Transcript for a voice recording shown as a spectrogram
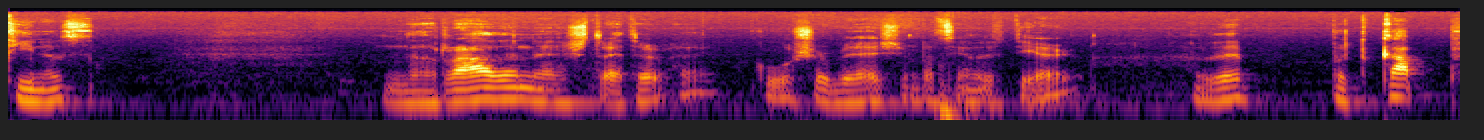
Tinës, në radhën e shtretërve, ku shërbeheshin pacientët e tjerë, dhe për të kap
